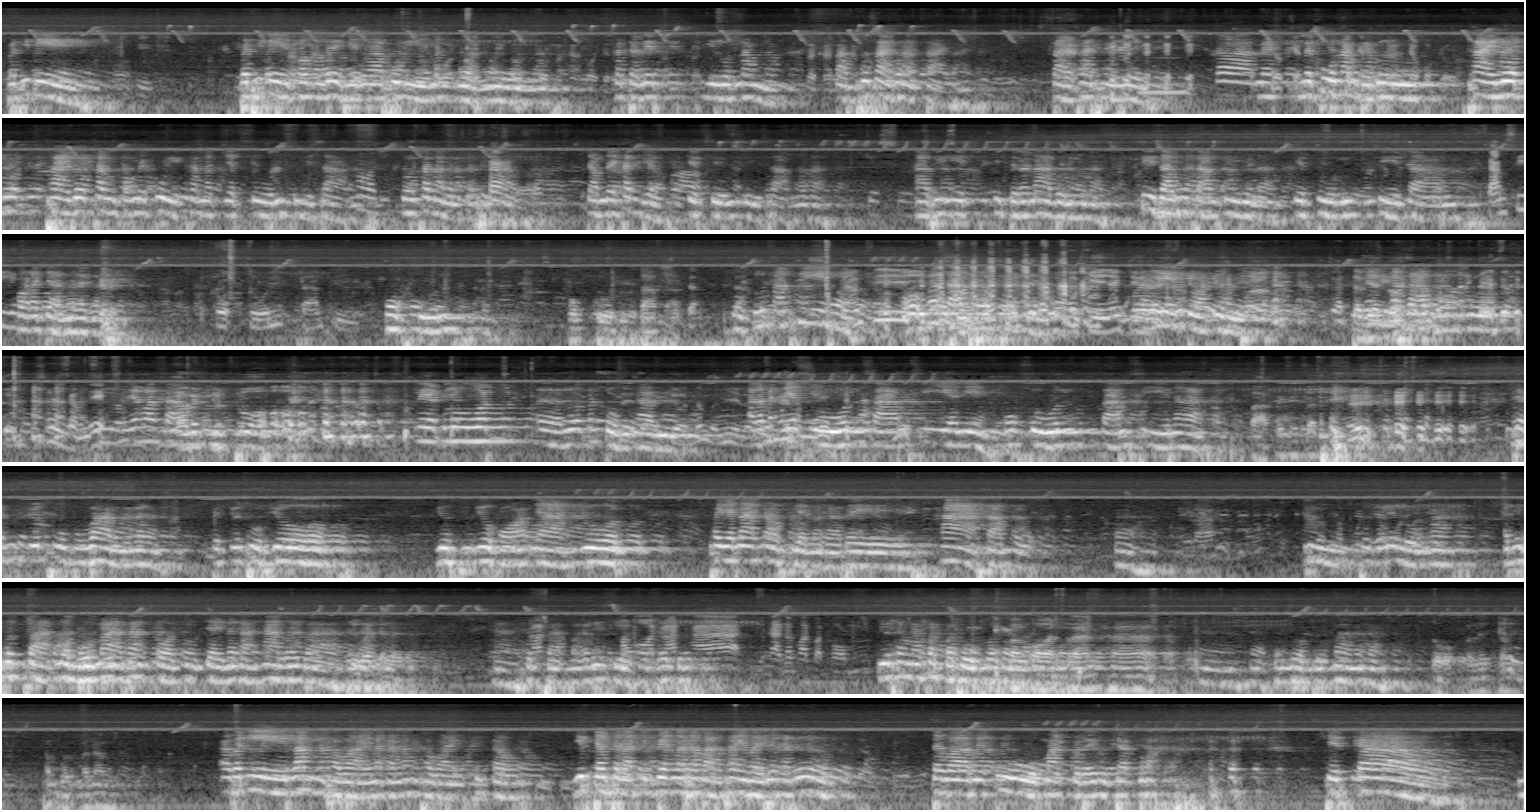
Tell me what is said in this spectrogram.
วันที่นี่วันที่นี่เขาก็เลยเห็นว่าผู้นี้มันปวดมือนะเขาจะเล่นขี่รถนั่ต่ำผู้ชายคนนั้นตาย ตายพลาดทีเลยถ้าแม่แม่คู่นั่งไปเบิ่งถ่ายรถถ่ายรถคันของแม่ปุ้ยคันละเจ็ดศูนย์สี่สามรถคันนั้นละกันถึงจำได้คันเดียวเจ็ดศูนย์สี่สามนะคะอาพี่พิจารณาเบนนะคะสี่สามสามสี่นี่แหละเจ็ดศูนย์สี่สามสามสี่ของอาจารย์อะไรกันหกศูนย์สามสี่หกศูนย์ หกศูนย์สามครับหกศูนย์สามสี่หน่วยสามสี่สิบว่าสามหกเมื่อกี้ยังเจอเลขจอดอยู่หันทะเบียนสิบรว่าถสามหกสามเด็กเรียกว่าสามเราเป็นจุดโลเรียกรวดเอ่อรวดมันสูงกันโยนน้ำมันนี่เลยอันนั้นมันเจ็ดศูนย์สามสี่อันนี้หกศูนย์สามสี่นะคะฝากไปที่สุดเป็นยูทูบหมู่บ้านนี่นะคะเป็นยูทูบอยู่ อยู่อยู่หอญาอยู่พญานาคเก้าเสียนนะคะได้ห้าสามหกอ่าอืมเพิ่นก็เล่นลงมาอันนี้เพิ่นฝากรวมบุญมาทั้งต่อจริงใจนะคะห้าร้อยบาทหรือว่าจะอะไรนะอ่าเพิ่นฝากมาก็ได้เสียบได้ถึงอยู่ทางนครปฐมอยู่ทางนักปัดประถมว่ากันบางว่ากรร้านค้าครับผมอ่าค่ะเป็นรวมบุญมากนะคะโศกก็เลยทำทำบุญมานำ อาวันนี้ร่ำถวายนะคะร่ำถวายคือเก่ายิบจับฉลากกินแบ่งรัฐบาลไทยไว้ด้วยค่ะเด้อแต่ว่าแม่ผู้มักจะได้รู้จักว่าเจ็ดเก้า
